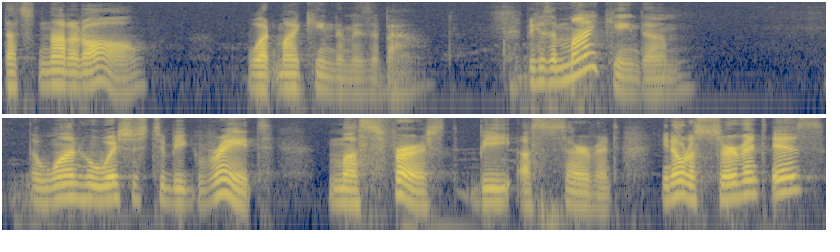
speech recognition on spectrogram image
that's not at all what my kingdom is about. Because in my kingdom, the one who wishes to be great must first be a servant. You know what a servant is?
